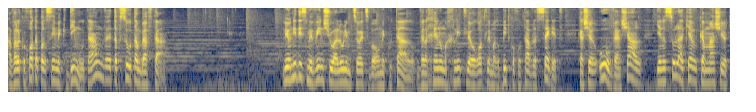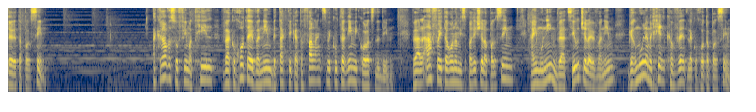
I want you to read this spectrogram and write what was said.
אבל הכוחות הפרסים הקדימו אותם ותפסו אותם בהפתעה. ליאונידיס מבין שהוא עלול למצוא את צבאו מקוטר, ולכן הוא מחליט להורות למרבית כוחותיו לסגת, כאשר הוא והשאר ינסו לעכב כמה שיותר את הפרסים. הקרב הסופי מתחיל, והכוחות היוונים בטקטיקת הפלנקס מקוטרים מכל הצדדים, ועל אף היתרון המספרי של הפרסים, האימונים והציוד של היוונים גרמו למחיר כבד לכוחות הפרסים.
